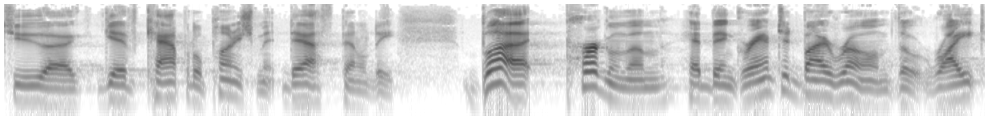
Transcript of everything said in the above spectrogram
to uh, give capital punishment, death penalty. But Pergamum had been granted by Rome the right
